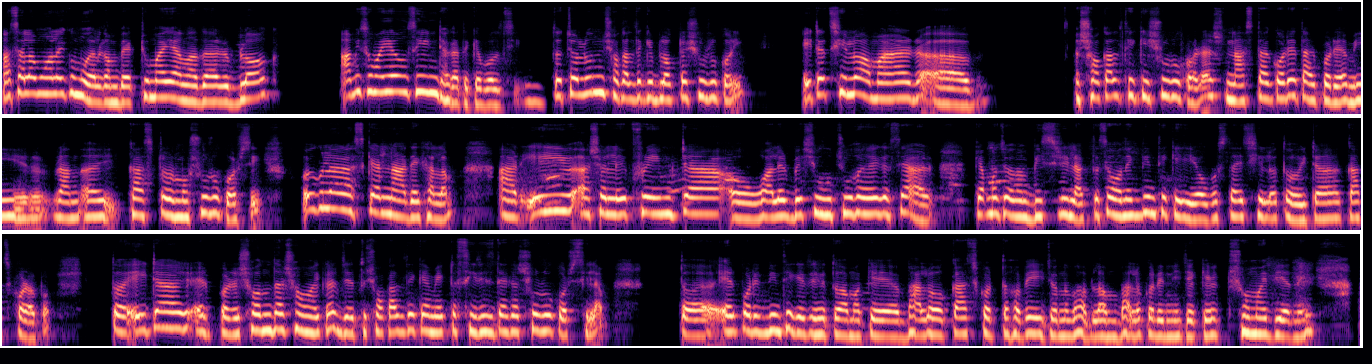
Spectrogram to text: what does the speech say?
আসসালামু আলাইকুম welcome back to my another blog আমি সুমাইয়া হুসেইন ঢাকা থেকে বলছি। তো চলুন সকাল থেকে ব্লগটা শুরু করি। এটা ছিল আমার সকাল থেকে শুরু করা নাস্তা করে তারপরে আমি কাজকর্ম শুরু করছি। ওইগুলো আজকে আর না দেখালাম। আর এই আসলে ফ্রেমটা ওয়ালের বেশি উঁচু হয়ে গেছে আর কেমন যেন বিশ্রী লাগতেছে। অনেকদিন থেকে এই অবস্থায় ছিল, তো ওইটা কাজ করাবো। তো এইটা এরপরে সন্ধ্যার সময়কার, যেহেতু সকাল থেকে আমি একটা সিরিজ দেখা শুরু করছিলাম। তো এরপরের দিন থেকে যেহেতু আমাকে ভালো কাজ করতে হবে, এই জন্য ভাবলাম ভালো করে নিজেকে সময় দিয়ে নেই।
